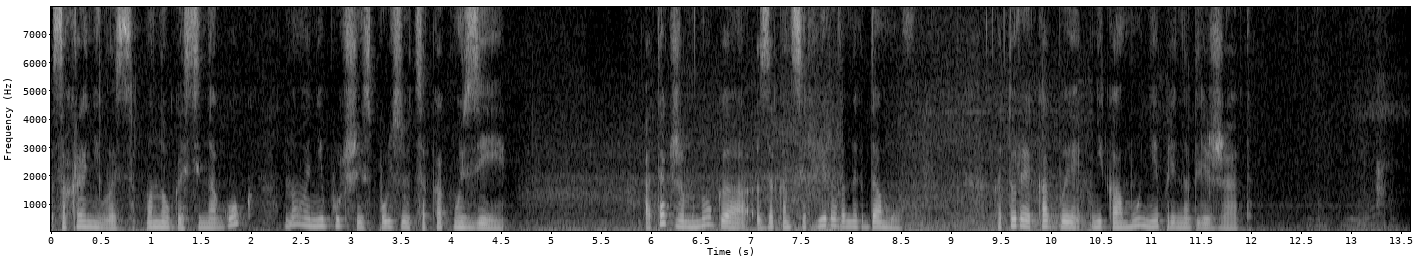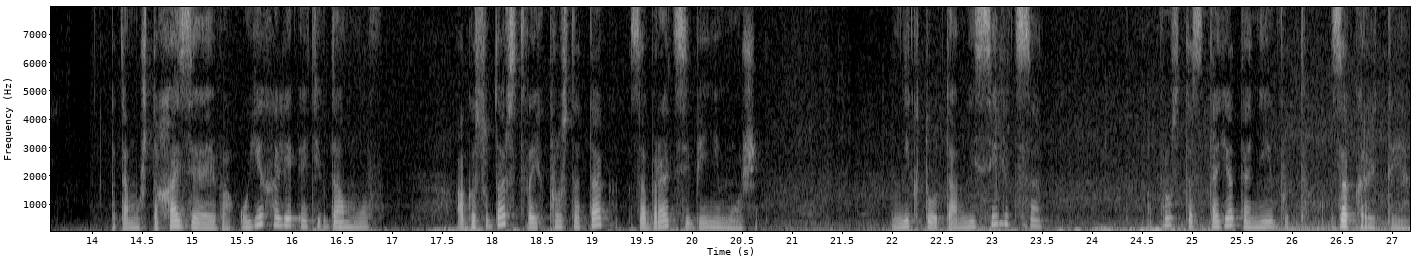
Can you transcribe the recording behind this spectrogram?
сохранилось много синагог, но они больше используются как музеи а также много законсервированных домов, которые как бы никому не принадлежат, потому что хозяева уехали этих домов, а государство их просто так забрать себе не может. Никто там не селится, а просто стоят они вот закрытые.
